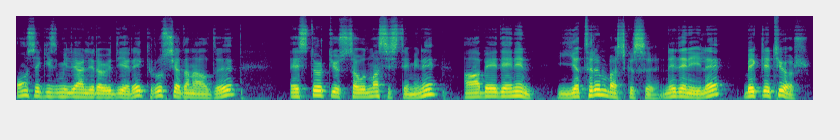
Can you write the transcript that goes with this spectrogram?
18 milyar lira ödeyerek Rusya'dan aldığı S-400 savunma sistemini ABD'nin yatırım baskısı nedeniyle bekletiyor.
